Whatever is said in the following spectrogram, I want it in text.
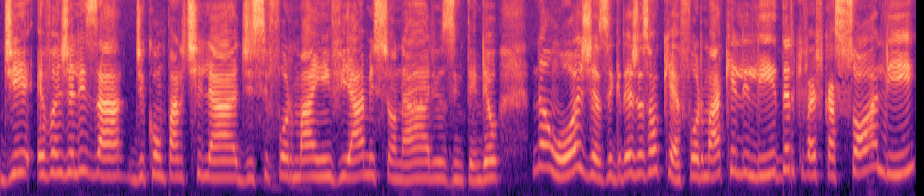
de evangelizar, de compartilhar, de se formar enviar missionários, entendeu? Não, hoje as igrejas é o quê? É formar aquele líder que vai ficar só ali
